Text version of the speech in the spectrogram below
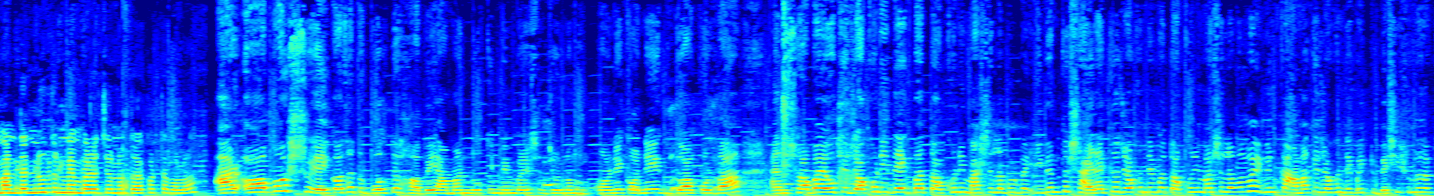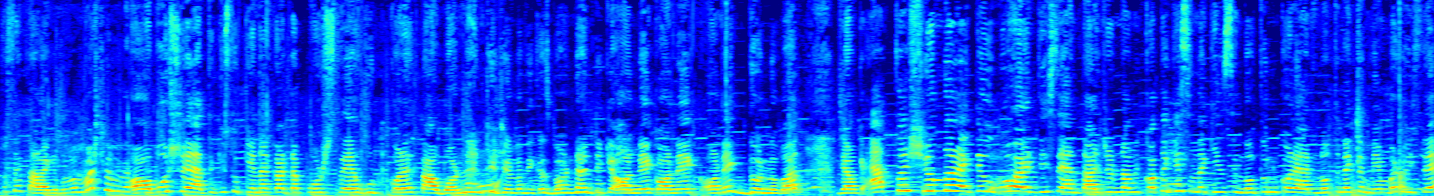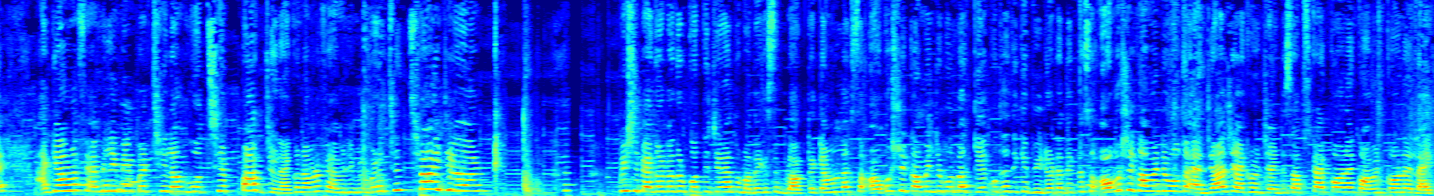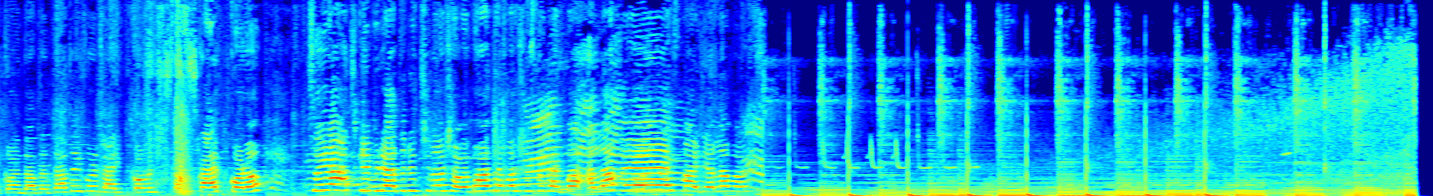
আমাদের নতুন মেম্বারের জন্য দোয়া করতে বলো। আর অবশ্যই এই কথা তো বলতে হবে আমার নতুন মেম্বারের জন্য অনেক অনেক দোয়া করবা। এন্ড সবাই ওকে যখনই দেখবা তখনই মার্শাল্লাহ বলবা। ইভেন তো সাইরাকেও যখন দেখবা তখনই মার্শাল্লাহ বলবা। ইভেন আমাকে যখন দেখবা একটু বেশি সুন্দর লাগতেছে তার আগে বলবা মার্শাল্লাহ অবশ্যই এত কিছু কেনাকাটা পড়ছে হুট করে তাও বর্ণান্তির জন্য বিকজ বর্ণান্তিকে অনেক অনেক অনেক ধন্যবাদ। যে আমাকে এত সুন্দর একটা উপহার দিছে তার জন্য আমি কত কিছু না কিনছি, নতুন করে আর নতুন একটা মেম্বার হইছে। আগে আমরা ফ্যামিলি মেম্বার ছিলাম হচ্ছে পাঁচজন, এখন আমরা ফ্যামিলি মেম্বার হচ্ছে ছয়জন। বেশি ব্যাগর ব্যাগর করতে চাই না, তোমাদের কাছে ব্লগটা কেমন লাগছে অবশ্যই কমেন্টে বলবা, কে কোথা থেকে ভিডিওটা দেখতেছো অবশ্যই কমেন্টে বলতো এন্ড যা যা এখন চ্যানেলটা সাবস্ক্রাইব করো না কমেন্ট করো না লাইক করো না তাড়াতাড়ি করে লাইক কমেন্ট সাবস্ক্রাইব করো। সো আজকে ভিডিও এতটুকু ছিল, সবাই ভালো থাকবা, সুস্থ থাকবা, আল্লাহ হাফেজ মাই ডিয়ার লাভার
